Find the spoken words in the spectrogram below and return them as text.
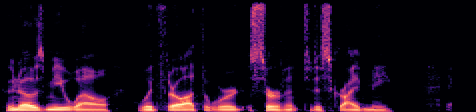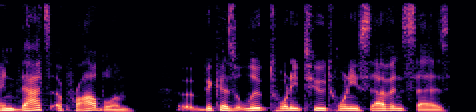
who knows me well would throw out the word servant to describe me. And that's a problem because Luke 22 27 says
